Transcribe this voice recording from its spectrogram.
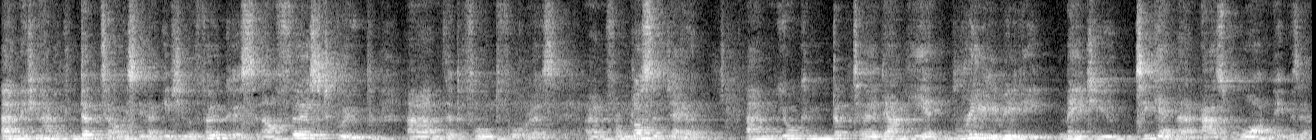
Um, if you have a conductor, obviously that gives you a focus. And our first group um, that performed for us um, from Glossopdale, um, your conductor down here really, really made you together as one. It was a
